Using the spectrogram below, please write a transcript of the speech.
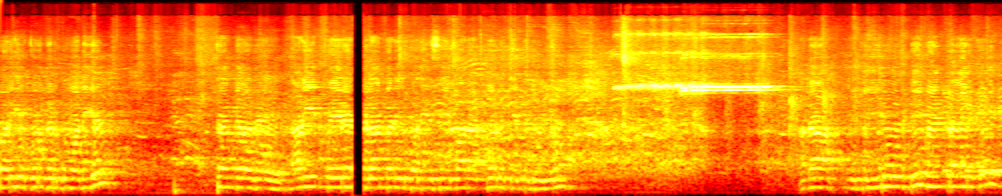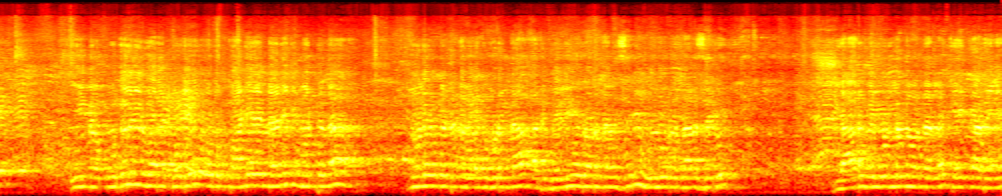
வெளியூரிலிருந்து வருகை புரிந்திருக்கும் அணிகள் தங்களது அணியின் பெயரை விளம்பரம் பதிவு செய்வார் அன்போடு கேட்டுக்கொள்கிறோம். ஆனா இப்ப இருபது டீம் என்றாருக்கு இருக்கு. இந்த முதலில் வரக்கூடிய ஒரு பன்னிரெண்டு அணிக்கு மட்டும்தான் நுழைவு கட்டணம் வழங்கப்படுங்க அது வெளியூர் இருந்தாலும் சரி உள்ளூர் இருந்தாலும் சரி. யாரும் வெளியூர்ல இருந்து வந்தால கேட்காதீங்க.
